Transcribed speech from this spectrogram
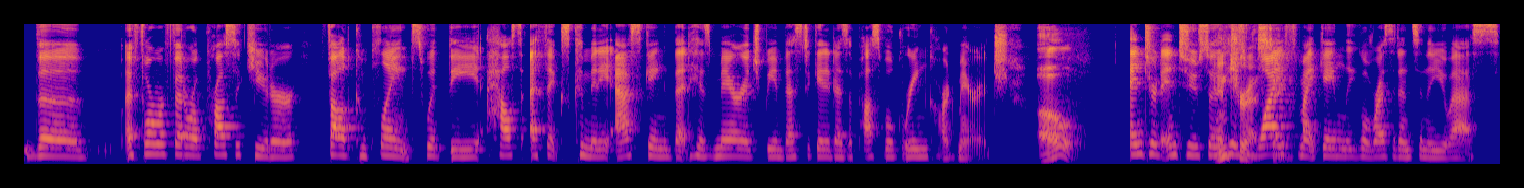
the a former federal prosecutor filed complaints with the House Ethics Committee asking that his marriage be investigated as a possible green card marriage. Oh. Entered into so his wife might gain legal residence in the US.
